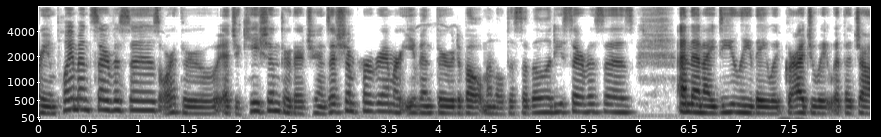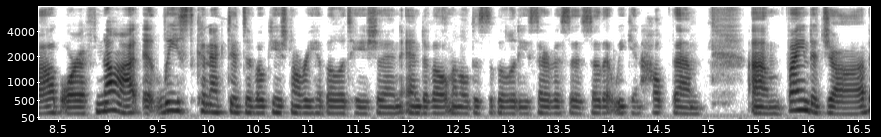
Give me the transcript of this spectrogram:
pre-employment services or through education through their transition program or even through developmental disability services. And then ideally they would graduate with a job or if not at least connected to vocational rehabilitation and developmental disability services so that we can help them um, find a job.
